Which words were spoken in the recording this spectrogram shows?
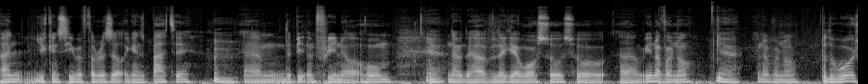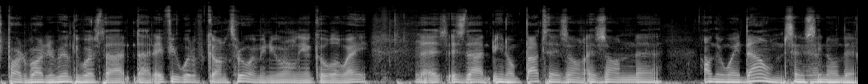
And you can see with the result against Bate, Mhm. um, they beat them 3 0 at home. yeah, Now they have Legia Warsaw, so um, you never know. yeah. You never know. But the worst part about it really was that that if you would have gone through, I mean, you were only a goal away. Mm. Is, is that you know Bate is on is on uh, on their way down since Yeah. you know the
